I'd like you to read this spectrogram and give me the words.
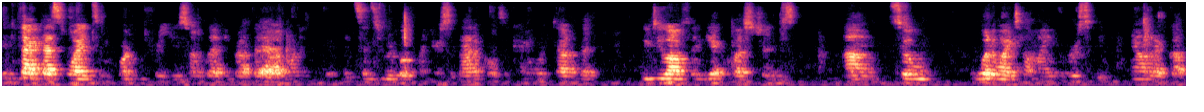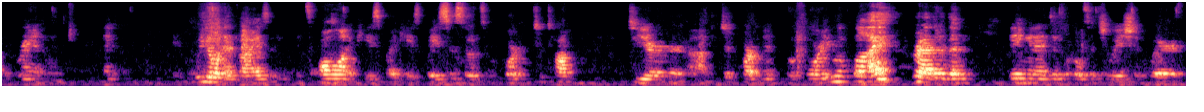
In fact, that's why it's important for you, so I'm glad you brought that up. I wanted, but since you were both on your sabbaticals, it kind of worked out, but we do often get questions. Um, so what do I tell my university now that I've got the grant? We don't advise, it. it's all on a case by case basis, so it's important to talk to your um, department before you apply, rather than being in a difficult situation where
